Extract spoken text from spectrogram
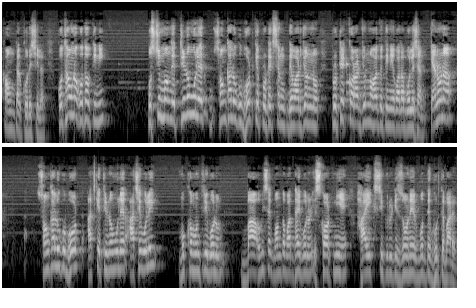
কাউন্টার করেছিলেন। কোথাও না কোথাও তিনি পশ্চিমবঙ্গের তৃণমূলের সংখ্যালঘু ভোটকে প্রোটেকশন দেওয়ার জন্য প্রোটেক্ট করার জন্য হয়তো তিনি কথা বলেছেন। কেননা, সংখ্যালঘু ভোট আজকে তৃণমূলের আছে বলেই মুখ্যমন্ত্রী বলুন বা অভিষেক বন্দ্যোপাধ্যায় বলুন, স্কট নিয়ে হাইক সিকিউরিটি জোনের মধ্যে ঘুরতে পারেন।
